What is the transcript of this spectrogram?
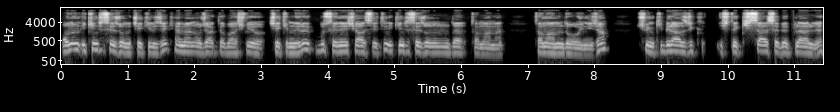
Onun ikinci sezonu çekilecek. Hemen Ocak'ta başlıyor çekimleri. Bu sene Şahsiyet'in ikinci sezonunda tamamen tamamında oynayacağım. Çünkü birazcık işte kişisel sebeplerle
